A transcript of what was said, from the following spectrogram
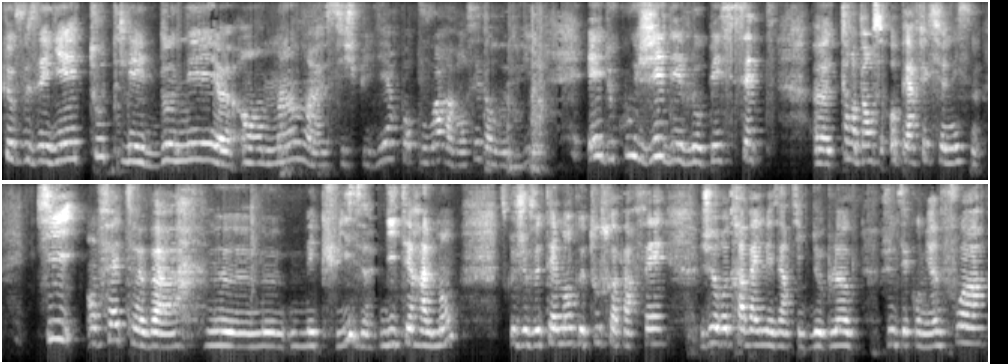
que vous ayez toutes les données euh, en main, euh, si je puis dire, pour pouvoir avancer dans votre vie. Et du coup, j'ai développé cette tendance au perfectionnisme qui en fait euh, bah, me m'épuise littéralement parce que je veux tellement que tout soit parfait. Je retravaille mes articles de blog je ne sais combien de fois.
